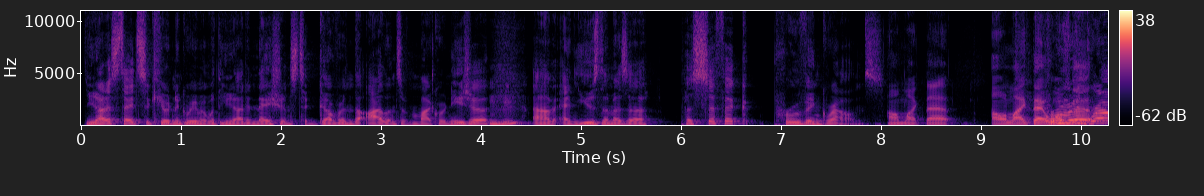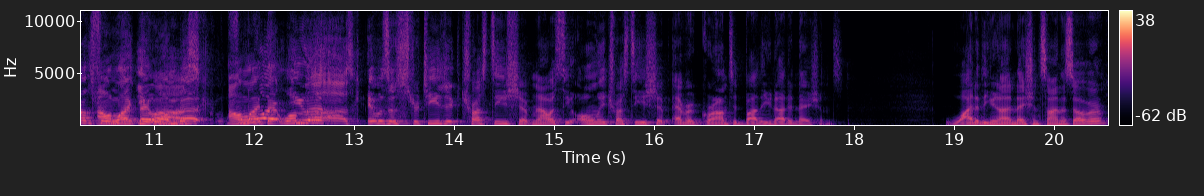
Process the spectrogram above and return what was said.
the United States secured an agreement with the United Nations to govern the islands of Micronesia um, and use them as a Pacific proving grounds. I don't like that. I don't like that one bit. grounds for I don't like that one bit. I don't like that one you bit. ask? It was a strategic trusteeship. Now it's the only trusteeship ever granted by the United Nations. Why did the United Nations sign this over?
